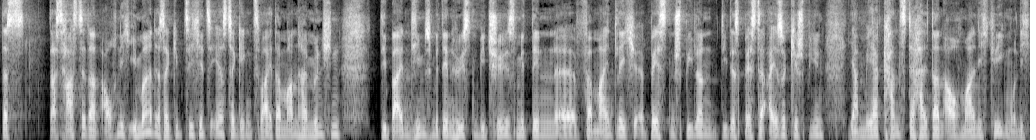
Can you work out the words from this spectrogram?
Das das hast du dann auch nicht immer. Das ergibt sich jetzt erster gegen zweiter Mannheim München. Die beiden Teams mit den höchsten Budgets, mit den äh, vermeintlich besten Spielern, die das beste Eishockey spielen. Ja, mehr kannst du halt dann auch mal nicht kriegen. Und ich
